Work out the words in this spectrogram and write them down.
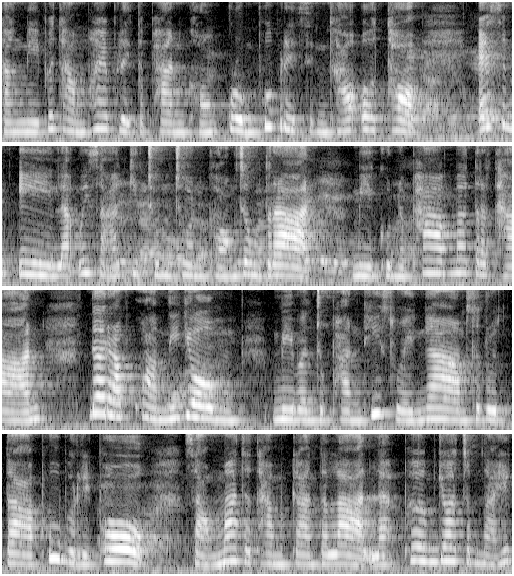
ทั้งนี้เพื่อทำให้ผลิตภัณฑ์ของกลุ่มผู้ผลิตสินค้าโอท็อป SME และวิสาหกิจชุมชนของจังหวัดตราด มีคุณภาพมาตรฐาน ได้รับความนิยม มีบรรจุภัณฑ์ที่สวยงาม สะดุดตาผู้บริโภค สามารถจะทำการตลาด และเพิ่มยอดจำหน่ายให้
